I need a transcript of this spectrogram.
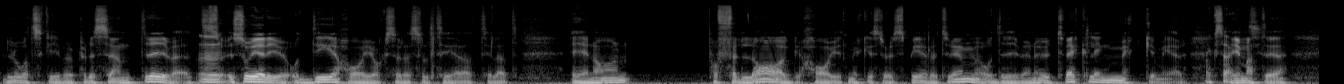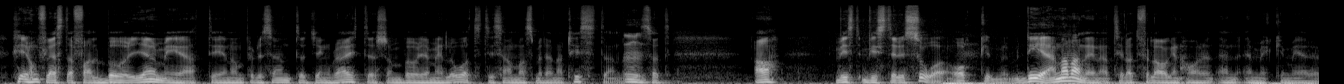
låtskrivare och producentdrivet. Mm. Så, så är det ju, och det har ju också resulterat till att A&R på förlag har ju ett mycket större spelutrymme och driver en utveckling mycket mer. Exakt. I och med att det i de flesta fall börjar med att det är någon producent och ett gäng writers som börjar med en låt tillsammans med den artisten. Mm. Så att, ja, visst, visst är det så. Och det är en av anledningarna till att förlagen har en, en, mycket mer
